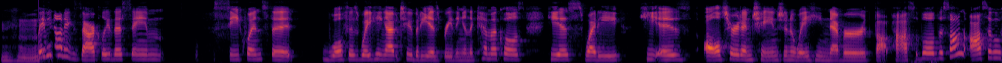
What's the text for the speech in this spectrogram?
hmm Maybe not exactly the same sequence that Wolf is waking up to, but he is breathing in the chemicals. He is sweaty. He is altered and changed in a way he never thought possible. The song also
